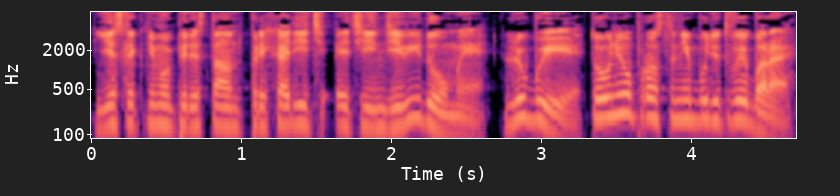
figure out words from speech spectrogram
Если к нему перестанут приходить эти индивидуумы, любые, то у него просто не будет выбора,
